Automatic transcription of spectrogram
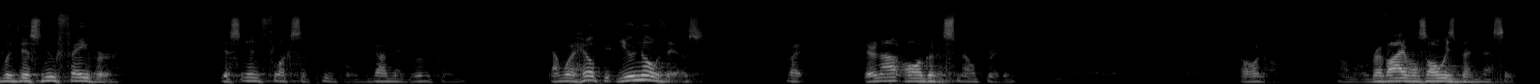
with this new favor, this influx of people, we got to make room for them. I'm going to help you. You know this, but they're not all going to smell pretty. Oh, no. Oh, no. Revival's always been messy,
